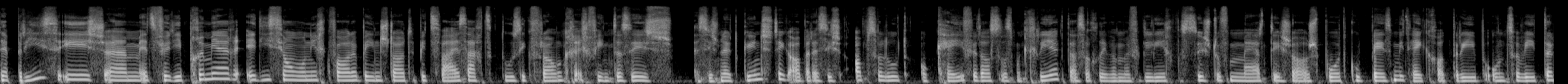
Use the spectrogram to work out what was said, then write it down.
Der Preis ist ähm, jetzt für die Premiere Edition, die ich gefahren bin, startet bei 62'000 Franken. Ich finde, das ist es ist nicht günstig, aber es ist absolut okay für das, was man kriegt. Also ein bisschen, wenn man vergleicht, was sonst auf dem Markt ist an Sportcoupés mit Heckantrieb und so weiter.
